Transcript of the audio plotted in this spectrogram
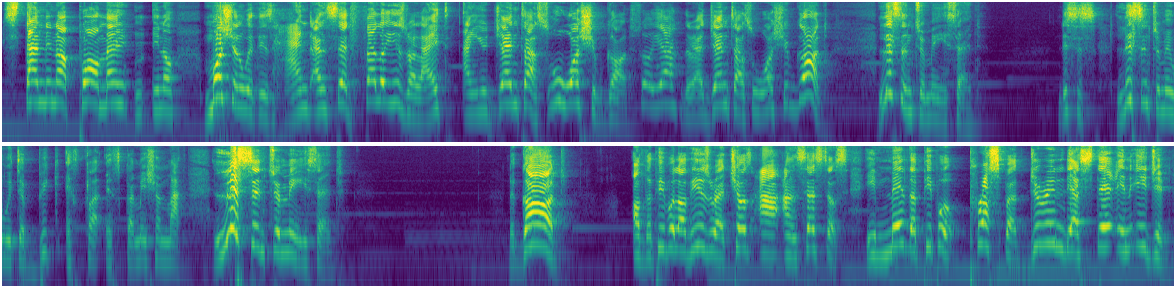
Standing up, Paul, man, you know, motioned with his hand and said, "Fellow Israelite, and you Gentiles who worship God." So yeah, there are Gentiles who worship God. Listen to me, he said. This is listen to me with a big exclamation mark. Listen to me, he said. The God of the people of Israel chose our ancestors. He made the people prosper during their stay in Egypt.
